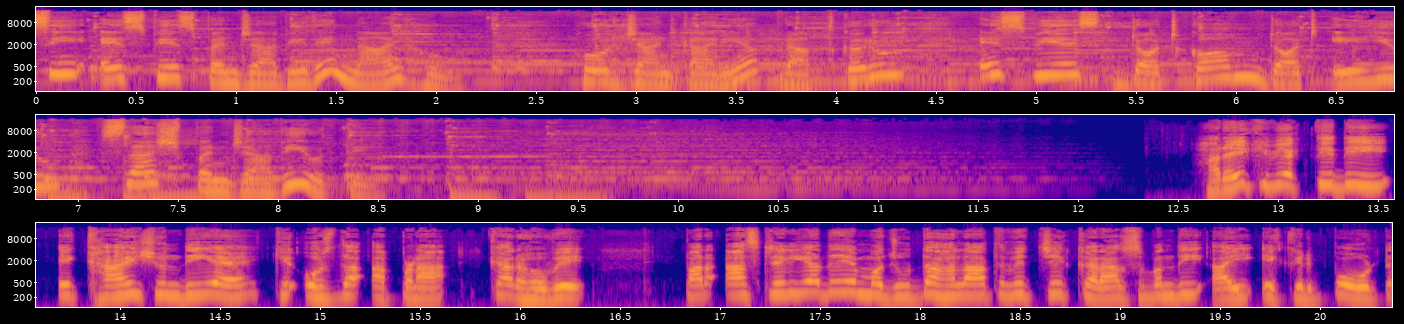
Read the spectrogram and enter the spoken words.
ਤੁਸੀਂ SBS ਪੰਜਾਬੀ ਦੇ ਨਾਲ ਹੋ। ਹੋਰ ਜਾਣਕਾਰੀਆਂ ਪ੍ਰਾਪਤ ਕਰੋ svs.com.au/punjabi ਉਤੇ। ਹਰੇਕ ਵਿਅਕਤੀ ਦੀ ਇੱਕ ਖਾਹਿਸ਼ ਹੁੰਦੀ ਹੈ ਕਿ ਉਸ ਦਾ ਆਪਣਾ ਘਰ ਹੋਵੇ। ਪਰ ਆਸਟ੍ਰੇਲੀਆ ਦੇ ਮੌਜੂਦਾ ਹਾਲਾਤ ਵਿੱਚ ਘਰਾਂ ਸੰਬੰਧੀ ਆਈ ਇੱਕ ਰਿਪੋਰਟ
